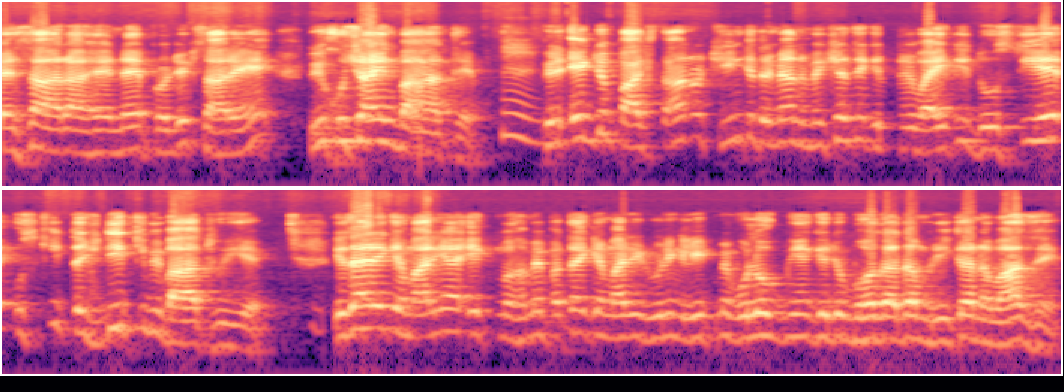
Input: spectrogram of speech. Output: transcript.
पैसा आ रहा है नए प्रोजेक्ट्स आ रहे हैं तो ये खुशाइन बात है। हम्म। फिर एक जो पाकिस्तान और चीन के दरमियान हमेशा से रिवायती दोस्ती है उसकी तजदीद की भी बात हुई है। ये ज़ाहिर है कि हमारे यहाँ एक हमें पता है कि हमारी रूलिंग लीड में वो लोग भी हैं कि जो बहुत ज़्यादा अमरीका नवाज़ हैं।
